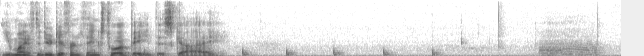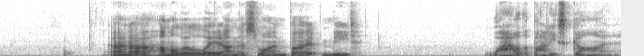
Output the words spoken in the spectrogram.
you might have to do different things to evade this guy. And uh, I'm a little late on this one, but meet. Wow, the body's gone.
